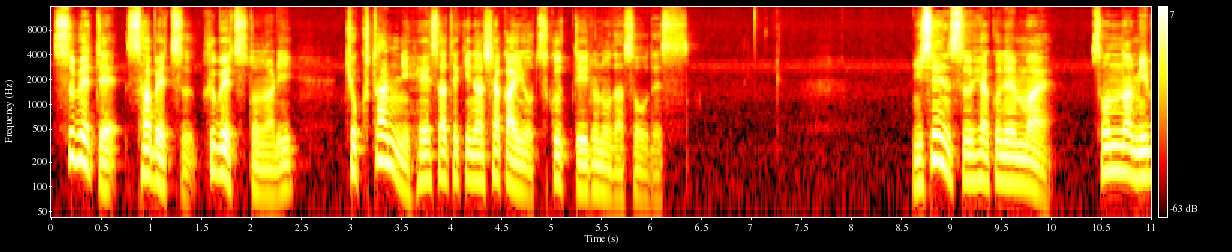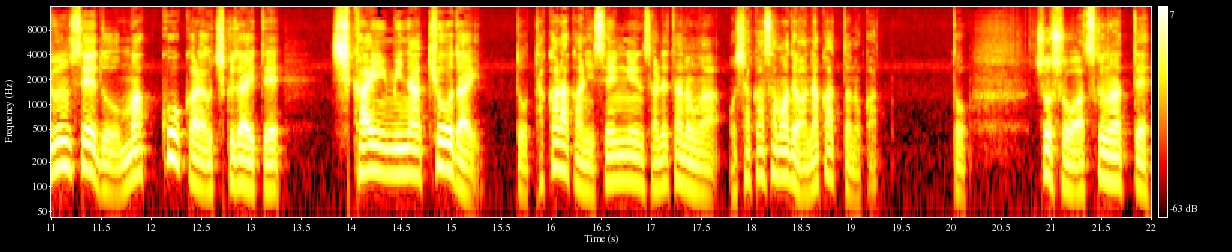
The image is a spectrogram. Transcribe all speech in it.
全て差別区別となり極端に閉鎖的な社会を作っているのだそうです。二千数百年前そんな身分制度を真っ向から打ち砕いて視界皆兄弟と高らかに宣言されたのがお釈迦様ではなかったのかと少々熱くなって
